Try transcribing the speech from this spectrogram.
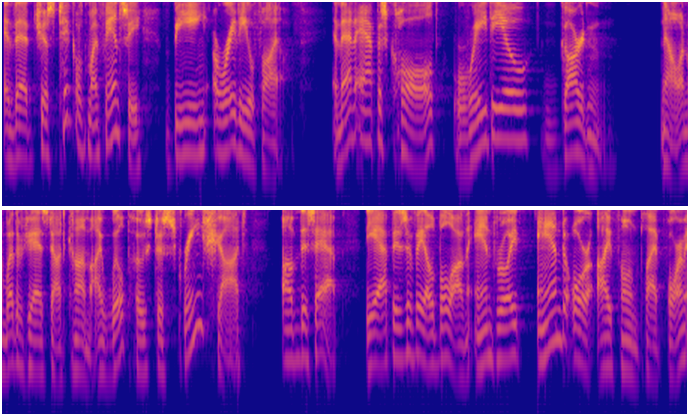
that just tickled my fancy being a radiophile. And that app is called Radio Garden. Now, on weatherjazz.com, I will post a screenshot of this app. The app is available on Android and or iPhone platform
